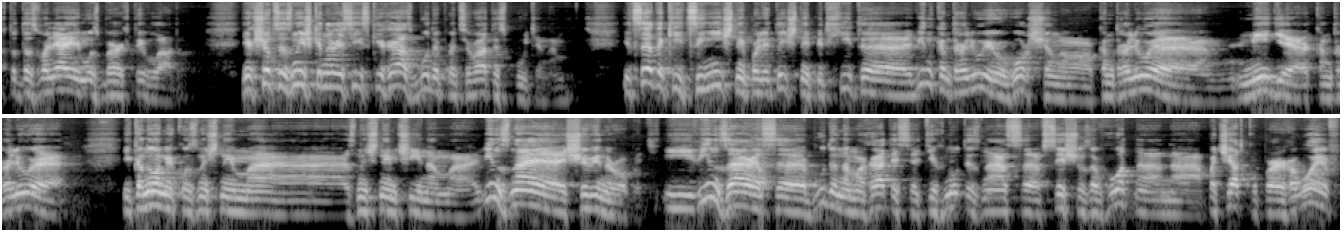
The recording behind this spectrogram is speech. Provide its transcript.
хто дозволяє йому зберегти владу. Якщо це знижки на російський газ, буде працювати з Путіним. І це такий цинічний політичний підхід. Він контролює Угорщину, контролює медіа, контролює економіку значним е, значним чином. Він знає, що він робить, і він зараз е, буде намагатися тягнути з нас е, все, що завгодно на початку переговорів.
